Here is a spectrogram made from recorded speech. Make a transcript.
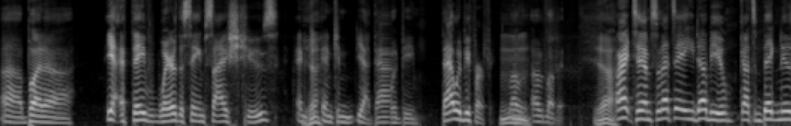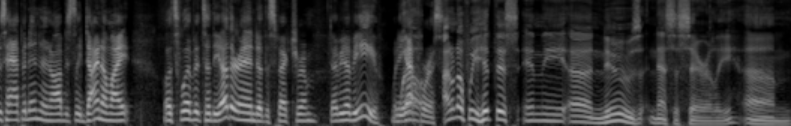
uh, but uh, yeah, if they wear the same size shoes and Yeah. and can yeah, that would be that would be perfect. Love, I would love it. Yeah. All right, Tim. So that's AEW. Got some big news happening, and obviously Dynamite. Let's flip it to the other end of the spectrum. WWE. What do you got for us? I don't know if we hit this in the uh, news necessarily, um,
